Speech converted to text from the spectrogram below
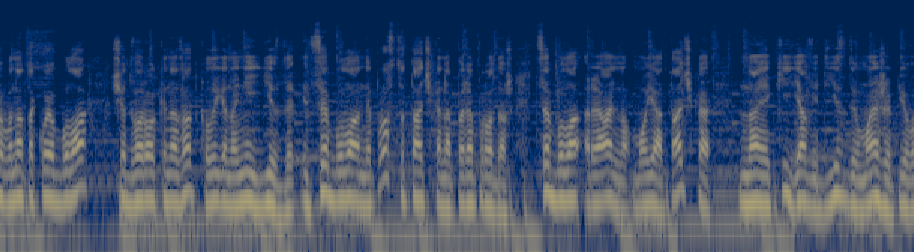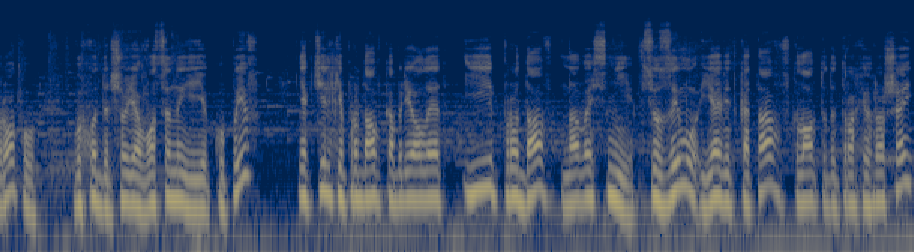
щонайменше вона такою була ще два роки назад, коли я на ній їздив. І це була не просто тачка на перепродаж, це була реально моя тачка, на якій я від'їздив майже півроку. Виходить, що я восени її купив. Як тільки продав кабріолет і продав навесні. Всю зиму я відкатав, вклав туди трохи грошей,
